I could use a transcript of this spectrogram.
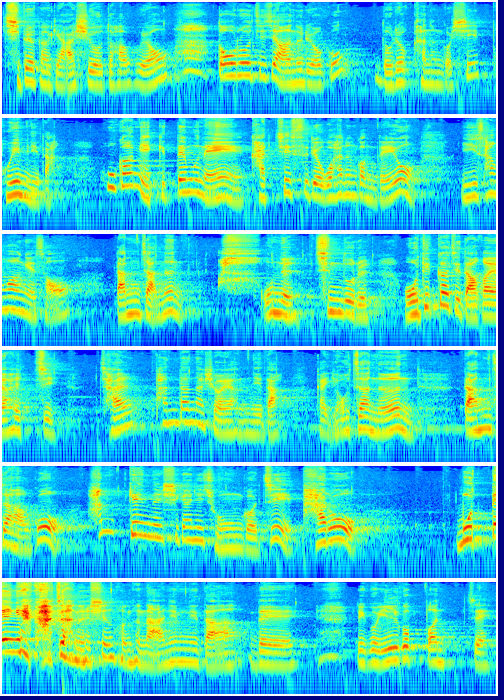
집에 가기 아쉬워도 하고요. 떨어지지 않으려고 노력하는 것이 보입니다. 호감이 있기 때문에 같이 있으려고 하는 건데요. 이 상황에서 남자는 아, 오늘 진도를 어디까지 나가야 할지 잘 판단하셔야 합니다. 그러니까 여자는 남자하고 함께 있는 시간이 좋은 거지 바로 못땡에 가자는 신호는 아닙니다. 네. 그리고 일곱 번째,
